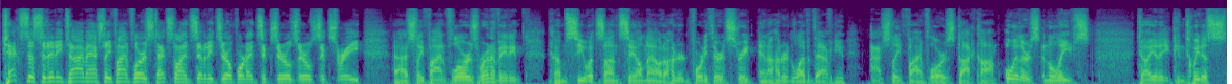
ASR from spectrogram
Text us at any time. Ashley Fine Floors text line 780-496-0063. Ashley Fine Floors renovating. Come see what's on sale now at 143rd Street and 111th Avenue. AshleyFineFloors.com. Oilers and the Leafs. Tell you that you can tweet us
